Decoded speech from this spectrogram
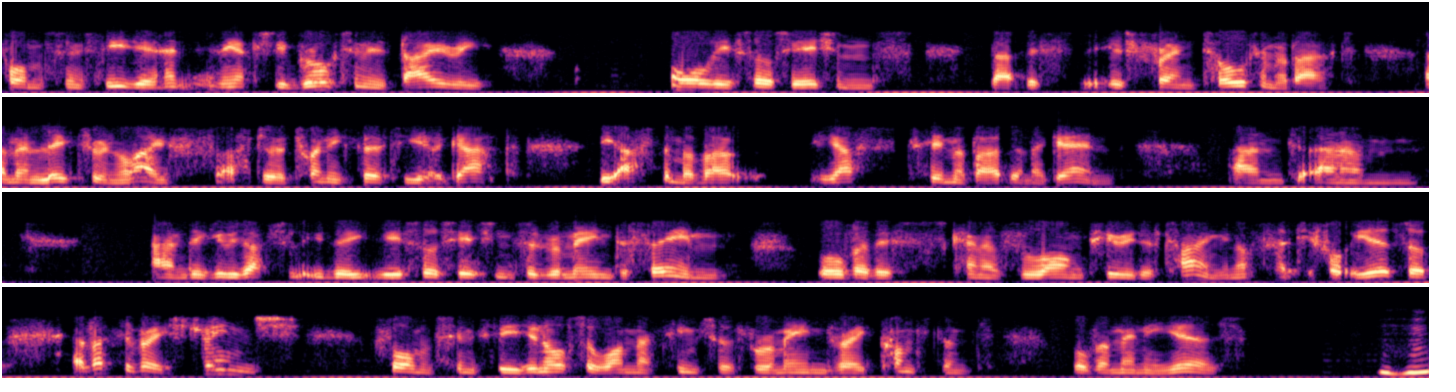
form of synesthesia, and, and he actually wrote in his diary all the associations that this his friend told him about. And then later in life, after a 20, 30 year gap, he asked them about he asked him about them again, and um, and he was actually the, the associations had remained the same over this kind of long period of time, you know, 30, 40 years. So uh, that's a very strange form of synesthesia, and also one that seems to have remained very constant over many years. Mm-hmm.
